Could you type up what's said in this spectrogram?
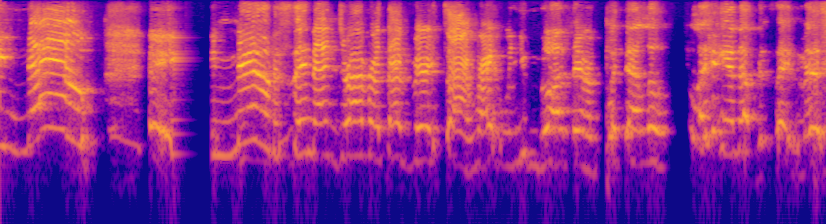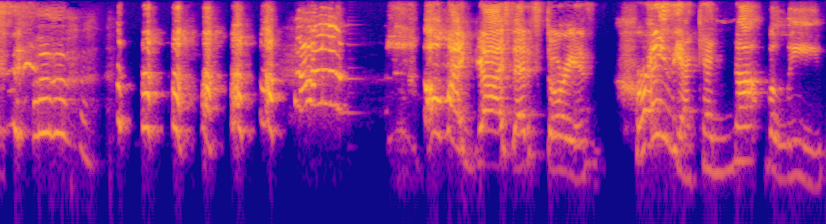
He knew. He knew to send that driver at that very time, right? When you can go out there and put that little hand up and say, Miss. oh my gosh, that story is crazy. I cannot believe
